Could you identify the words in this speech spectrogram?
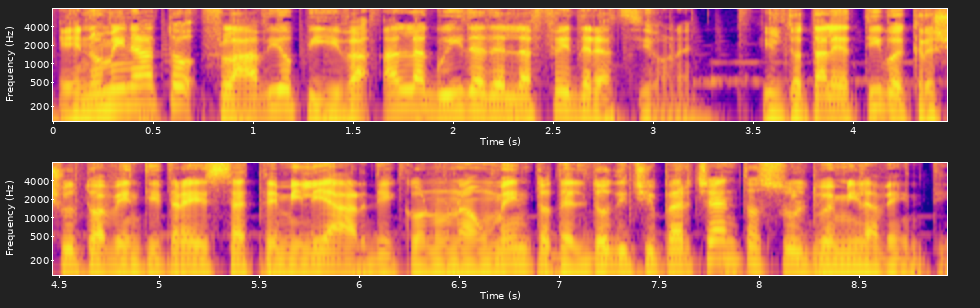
e nominato Flavio Piva alla guida della federazione. Il totale attivo è cresciuto a 23,7 miliardi, con un aumento del 12% sul 2020.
